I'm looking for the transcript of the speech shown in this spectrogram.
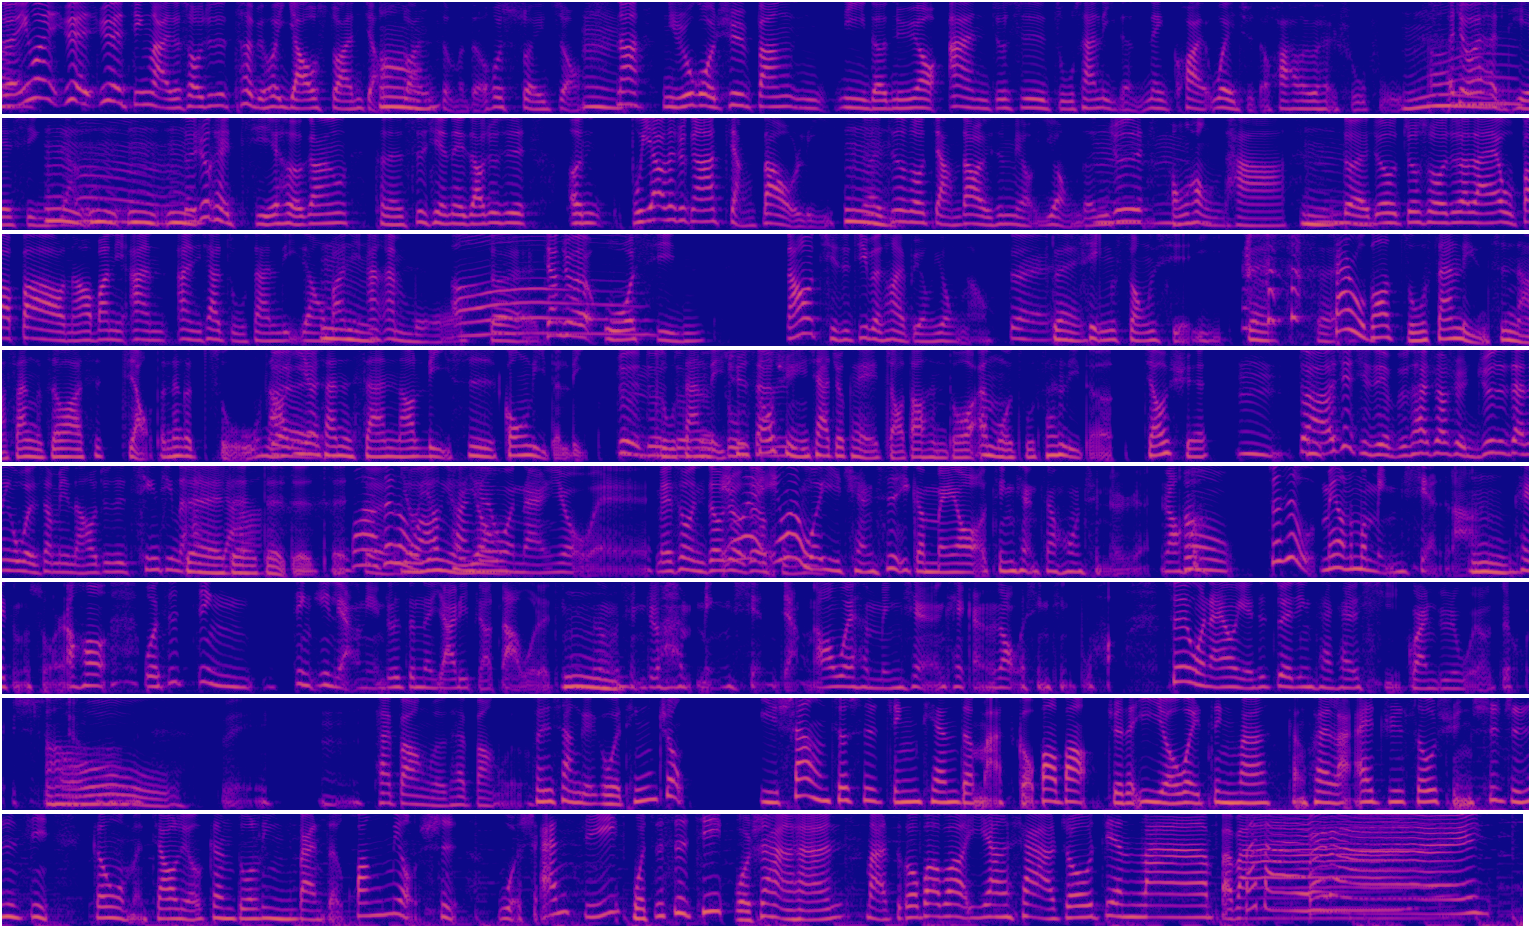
对，因为月月经来的时候就是特别会腰酸、脚酸什么的，会水肿。那你如果去帮你的女友按就是足三里的那块位置的话，会不会很舒服？而且会很贴心这样。嗯嗯，所以就可以结合刚刚可能四期的那招，就是嗯、呃，不要再去跟他讲道理，嗯、对，这个时候讲道理是没有用的，嗯、你就是哄哄他，嗯，对，就就说就是来我抱抱，然后帮你按按一下足三里，这样我帮你按按摩，嗯、对，这样就会窝心。然后其实基本上也不用用脑，对对，轻松写意，对 对。但是我不知道足三里是哪三个字的话，是脚的那个足，然后一二三的三，然后里是公里的里。对对对足三里，去搜寻一下就可以找到很多按摩足三里的教学。嗯，对啊，而且其实也不是太需要学，你就是在那个位置上面，然后就是轻轻的按压。对对对对对。哇，这个我要传给我男友哎。没错，你知道因为因为我以前是一个没有金钱症候群的人，然后。就是没有那么明显啦，嗯，可以这么说。然后我是近近一两年，就是真的压力比较大，我的精神症候群就很明显这样。然后我也很明显可以感觉到我心情不好，所以我男友也是最近才开始习惯，就是我有这回事。哦，对，嗯，太棒了，太棒了，分享给各位听众。以上就是今天的马子狗抱抱，觉得意犹未尽吗？赶快来 IG 搜寻失职日记，跟我们交流更多另一半的荒谬事。我是安吉，我是四七，我是涵涵，马子狗抱抱一样，下周见啦，拜拜，拜拜。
